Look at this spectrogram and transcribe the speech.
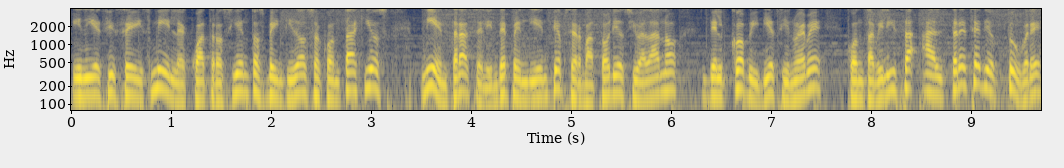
y 16.422 contagios, mientras el Independiente Observatorio Ciudadano del COVID-19 contabiliza al 13 de octubre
